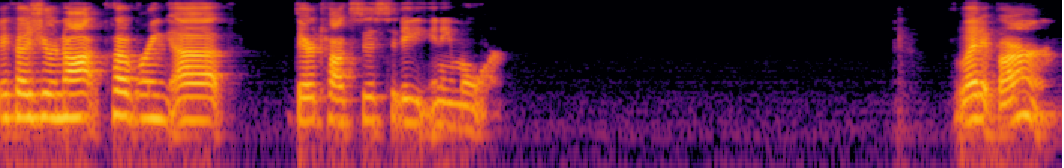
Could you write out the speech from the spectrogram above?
Because you're not covering up their toxicity anymore. Let it burn.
